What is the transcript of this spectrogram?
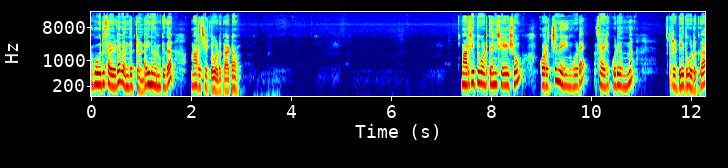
അപ്പോൾ ഒരു സൈഡ് വെന്തിട്ടുണ്ട്. ഇനി നമുക്കിത് മറച്ചിട്ട് കൊടുക്കാം കേട്ടോ. മറിച്ചിട്ട് കൊടുത്തതിന് ശേഷവും കുറച്ച് നെയ്യും കൂടെ സൈഡിൽ കൂടി ഒന്ന് സ്പ്രെഡ് ചെയ്ത് കൊടുക്കുക.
